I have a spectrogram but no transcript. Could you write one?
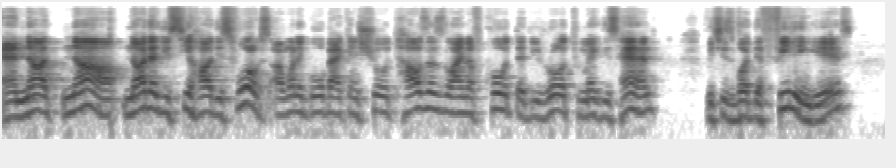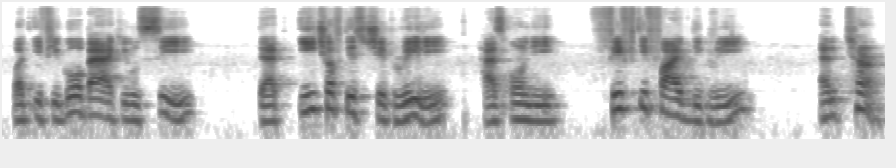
and now now now that you see how this works i want to go back and show thousands line of code that you wrote to make this hand which is what the feeling is. But if you go back, you will see that each of this chip really has only 55 degree and turn.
